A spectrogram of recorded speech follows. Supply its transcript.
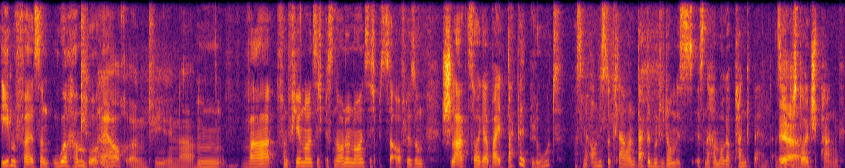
ebenfalls so ein Ur-Hamburger. Ja, auch irgendwie den Namen. Mm, war von 94 bis 99 bis zur Auflösung Schlagzeuger bei Dackelblut, was mir auch nicht so klar war. Und Dackelblut wiederum ist, ist eine Hamburger Punkband, also ja. wirklich Deutsch-Punk.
